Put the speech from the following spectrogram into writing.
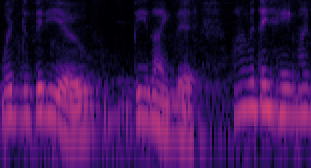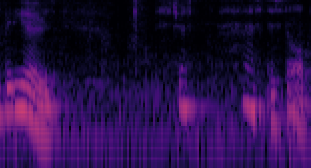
would the video be like this? Why would they hate my videos? This just has to stop.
